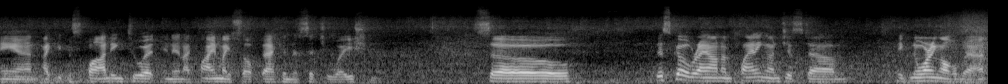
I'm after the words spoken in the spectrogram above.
and I keep responding to it and then I find myself back in the situation. So this go round, I'm planning on just um, ignoring all that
